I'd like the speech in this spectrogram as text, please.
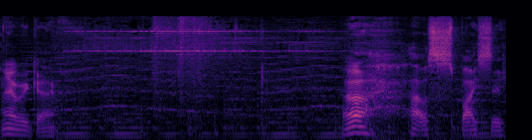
There we go. Ugh, that was spicy.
